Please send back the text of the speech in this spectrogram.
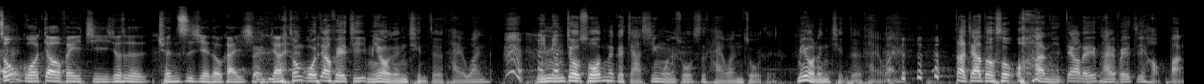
中国掉飞机就是全世界都开心，中国掉飞机，没有人谴责台湾，明明就说那个假新闻说是台湾做的，没有人谴责台湾，大家都说哇，你掉了一台飞机，好棒，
